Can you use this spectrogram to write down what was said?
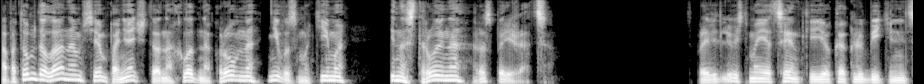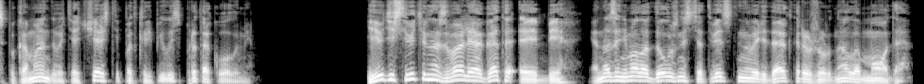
А потом дала нам всем понять, что она хладнокровна, невозмутима и настроена распоряжаться. Справедливость моей оценки ее как любительницы покомандовать отчасти подкрепилась протоколами. Ее действительно звали Агата Эбби, и она занимала должность ответственного редактора журнала «Мода»,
